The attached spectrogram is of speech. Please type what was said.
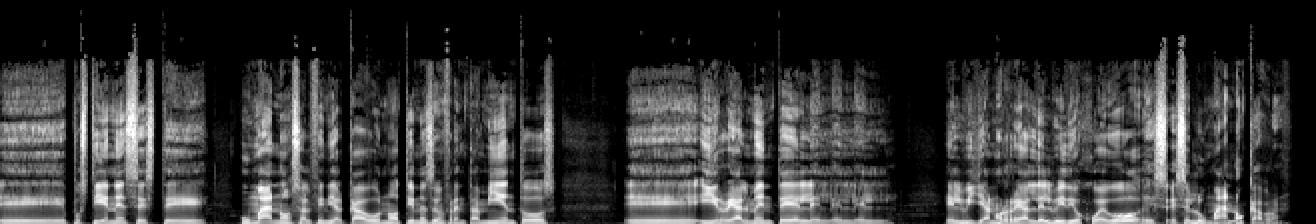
Eh, pues tienes este humanos al fin y al cabo, ¿no? Tienes enfrentamientos eh, y realmente el, el- el- el- villano real del videojuego es, es el humano, cabrón.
